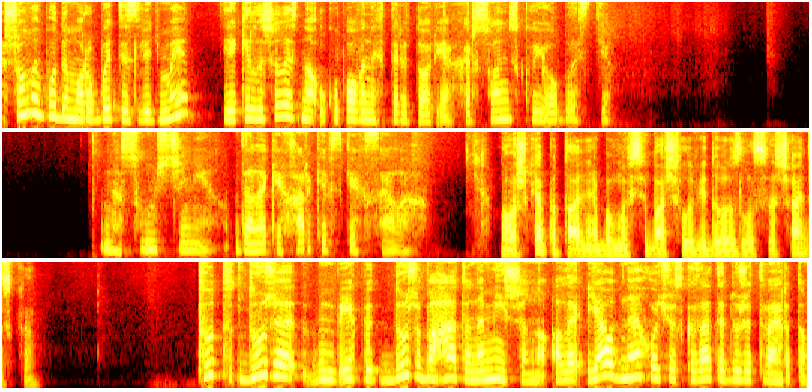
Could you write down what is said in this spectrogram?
Що ми будемо робити з людьми, які лишились на окупованих територіях Херсонської області, на Сумщині, в далеких харківських селах? Ну, важке питання, бо ми всі бачили відео з Лисичанська. Тут дуже якби дуже багато намішано, але я одне хочу сказати дуже твердо.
